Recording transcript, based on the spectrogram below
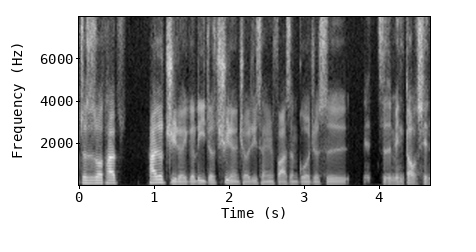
就是说他他就举了一个例，就是去年球季曾经发生过，就是指名道姓。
